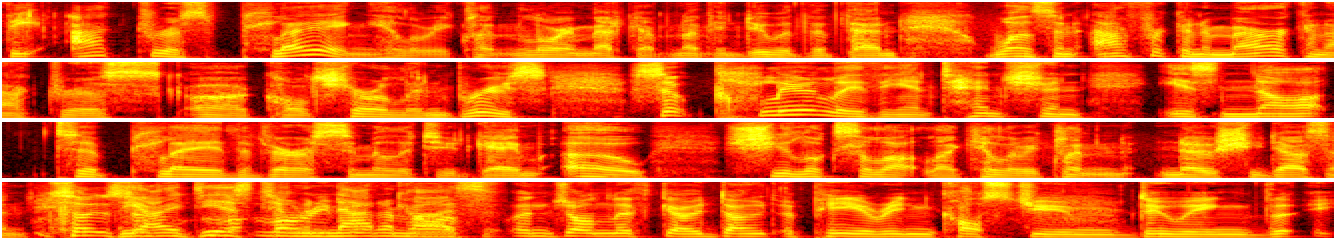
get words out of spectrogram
the actress playing Hillary Clinton, Laurie Metcalf, nothing to do with it then, was an African American actress uh, called Cheryl Lynn Bruce. So clearly, the intention is not to play the verisimilitude game. Oh, she looks a lot like Hillary Clinton. No, she doesn't. So the so idea is to Laurie anatomize. and John Lithgow don't appear in costume doing the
